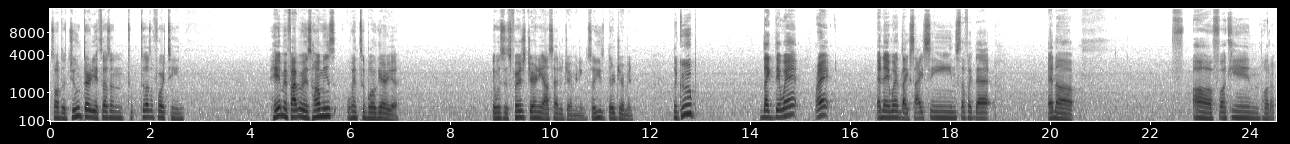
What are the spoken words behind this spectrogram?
So on the June 30th, 2000, 2014, him and five of his homies went to Bulgaria. It was his first journey outside of Germany. So he's they're German. The group like they went, right? And they went like sightseeing, stuff like that. And uh uh fucking hold up.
